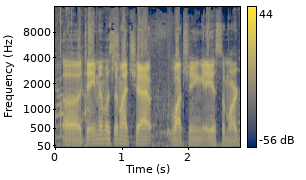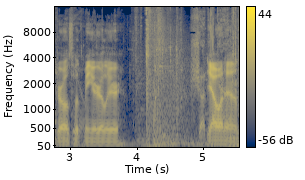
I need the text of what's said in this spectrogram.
Uh, Damon was in my chat watching ASMR girls with me earlier. Shut Yell at him.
